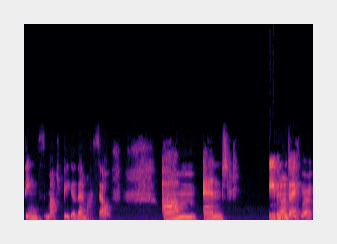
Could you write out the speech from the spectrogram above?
things much bigger than myself. Um, and even on days where I,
